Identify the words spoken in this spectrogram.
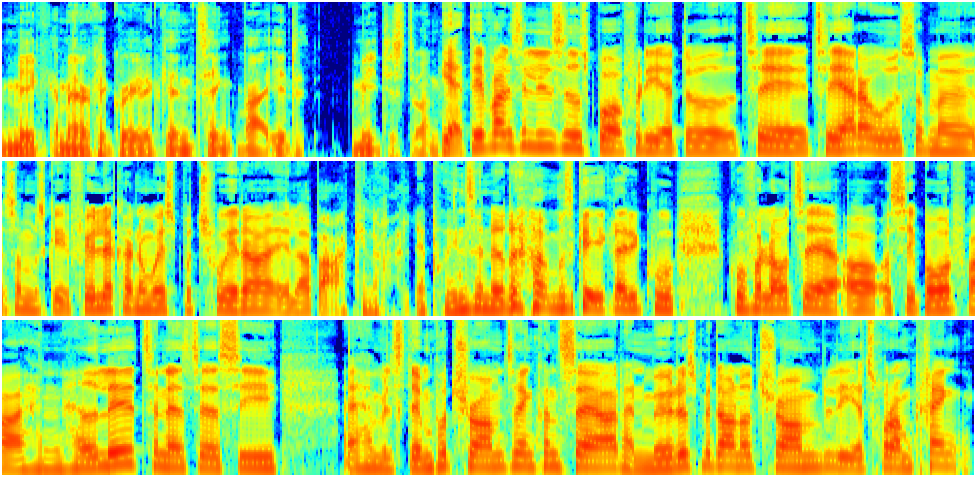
Make America Great Again ting var et mediestånd. Ja, det er faktisk et lille sidespor, fordi at, du ved, til, til jer derude, som, øh, som måske følger Kanye West på Twitter, eller bare generelt er på internettet, og måske ikke rigtig kunne, kunne få lov til at, at, at se bort fra, at han havde lidt tendens til at sige, at han ville stemme på Trump til en koncert. Han mødtes med Donald Trump, lige- jeg tror det omkring,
